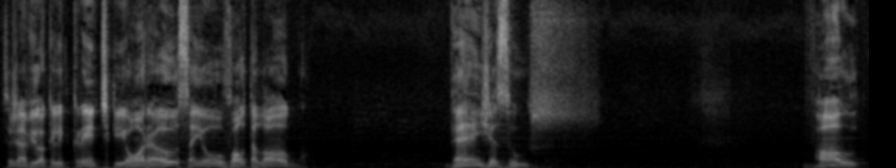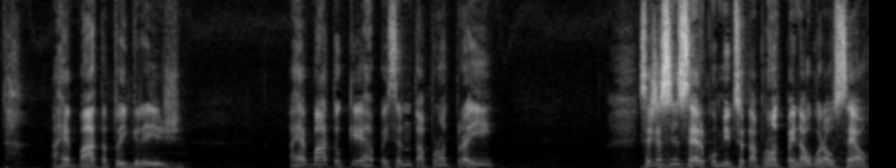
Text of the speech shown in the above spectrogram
Você já viu aquele crente que ora, ô oh, Senhor, volta logo. Vem, Jesus. Volta, arrebata a tua igreja. Arrebata o quê, rapaz? Você não está pronto para ir. Seja sincero comigo, você está pronto para inaugurar o céu?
